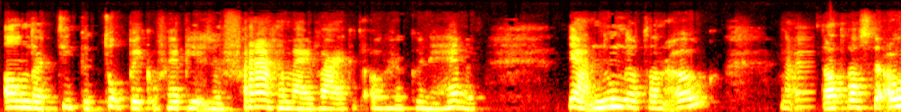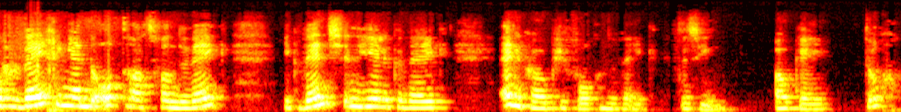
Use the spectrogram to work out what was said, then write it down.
ander type topic of heb je eens een vraag aan mij waar ik het over zou kunnen hebben? Ja, noem dat dan ook. Nou, dat was de overweging en de opdracht van de week. Ik wens je een heerlijke week. En ik hoop je volgende week te zien. Oké, toch?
